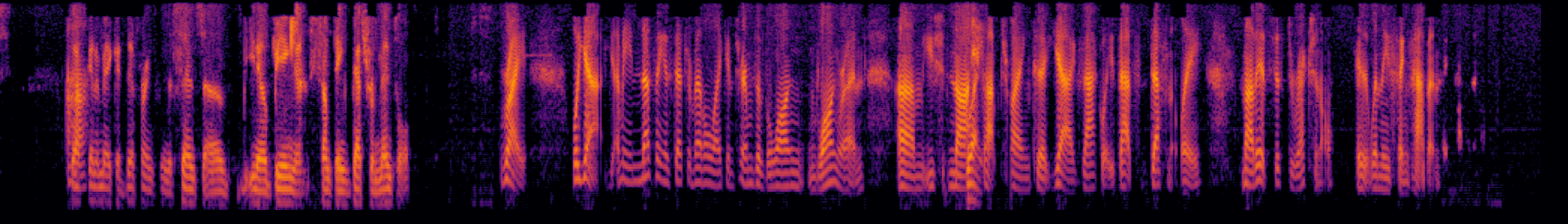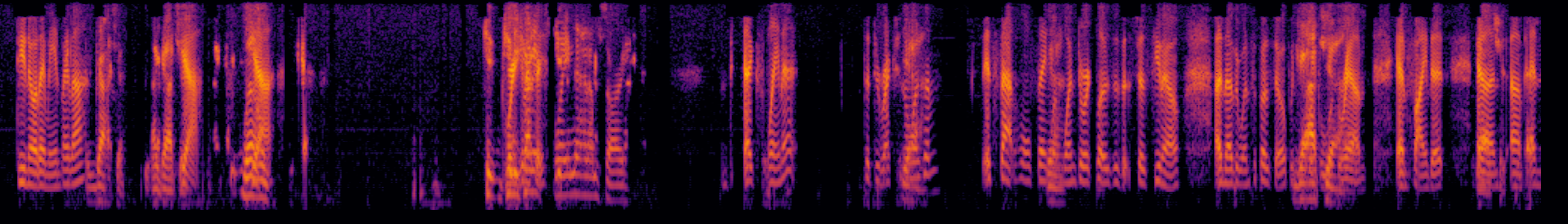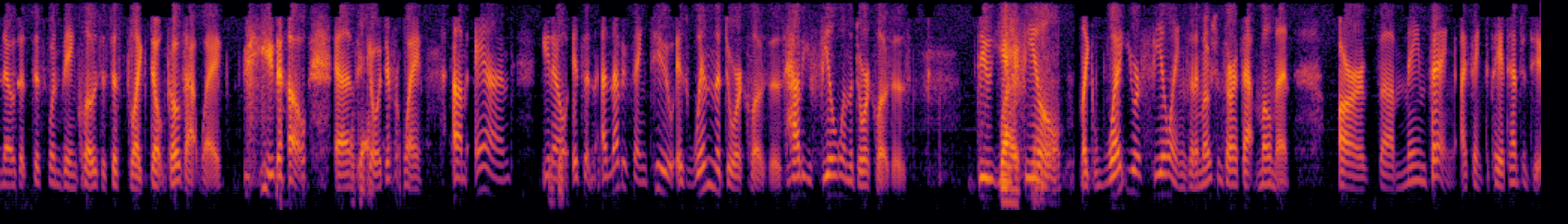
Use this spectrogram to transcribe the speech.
Uh-huh. that's going to make a difference in the sense of you know being a, something detrimental. Right. Well, yeah. I mean, nothing is detrimental. Like in terms of the long long run, um, you should not Right. stop trying to. Yeah, exactly. That's definitely not it. It's just directional uh, when these things happen. Do you know what I mean by that? Gotcha. I gotcha. Yeah. Well, yeah. Can, can you you kind of explain that? I'm sorry. Explain it. the directionalism. Yeah. It's that whole thing yeah. when one door closes, it's just you know another one's supposed to open. You gotcha. have to look around and find it, gotcha. and um, and know that this one being closed is just like don't go that way, you know, and okay. go a different way. Um, and you know, it's an, another thing too is when the door closes. How do you feel when the door closes? Do you right. feel like what your feelings and emotions are at that moment? are the main thing I think to pay attention to.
